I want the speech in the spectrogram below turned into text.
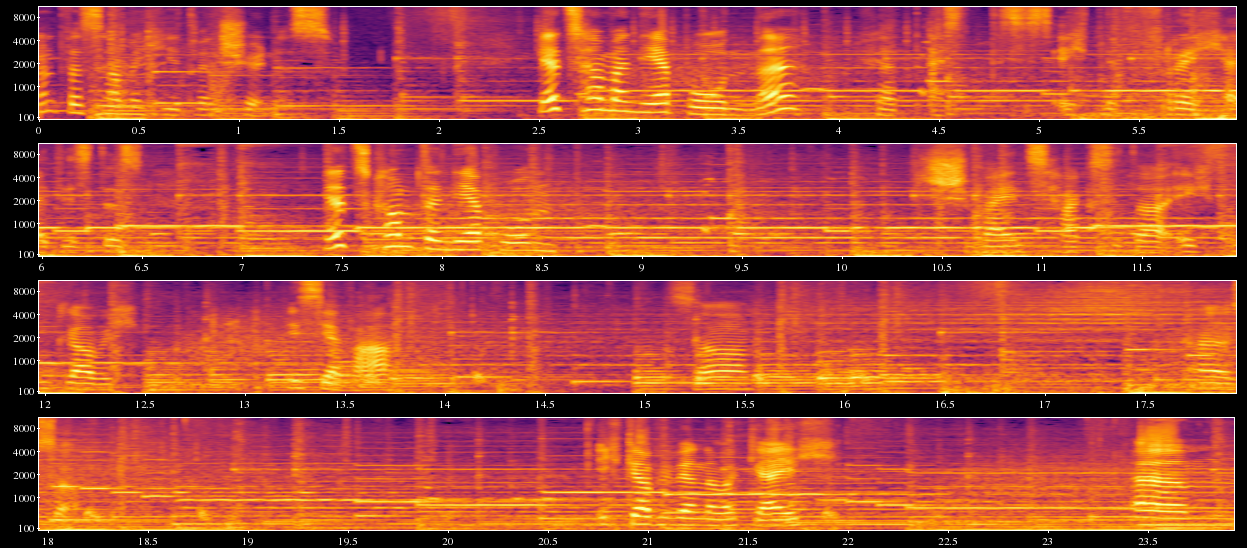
Und was haben wir hier drin Schönes? Jetzt haben wir Nährboden, ne? Also, das ist echt eine Frechheit, ist das. Jetzt kommt der Nährboden. Schweinshaxe da, echt unglaublich. Ist ja wahr. So. Also. Ich glaube, wir werden aber gleich ähm,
